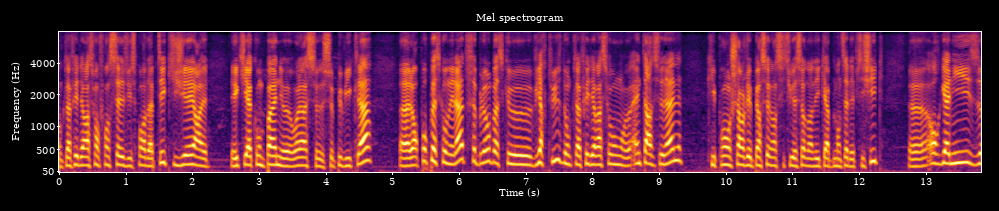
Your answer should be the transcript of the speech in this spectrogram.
donc la Fédération française du sport adapté, qui gère et, qui accompagne euh, ce, public-là. Euh, alors pourquoi est-ce qu'on est là? Tout simplement parce que Virtus, donc la fédération euh, internationale qui prend en charge les personnes en situation de handicap mental et psychique, organise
